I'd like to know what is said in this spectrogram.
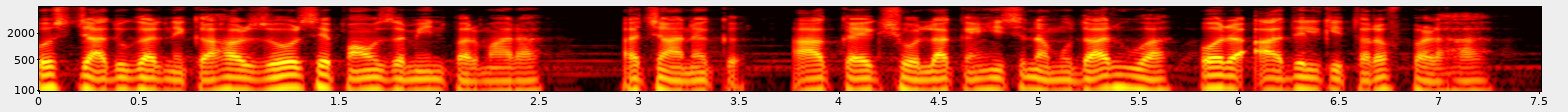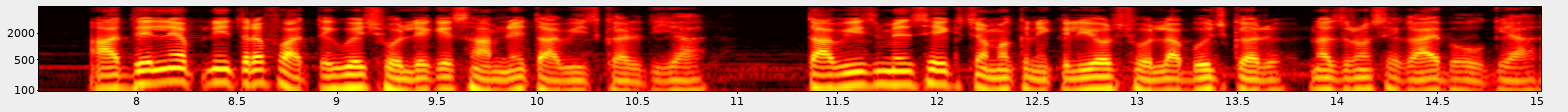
उस जादूगर ने कहा और ज़ोर से पाँव ज़मीन पर मारा। अचानक आग का एक शोला कहीं से नमूदार हुआ और आदिल की तरफ़ बढ़ा। आदिल ने अपनी तरफ़ आते हुए शोले के सामने तावीज कर दिया। तावीज में से एक चमक निकली और शोला बुझकर नज़रों से गायब हो गया।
